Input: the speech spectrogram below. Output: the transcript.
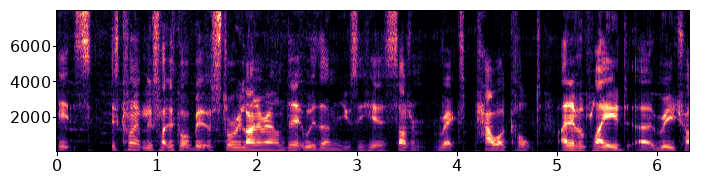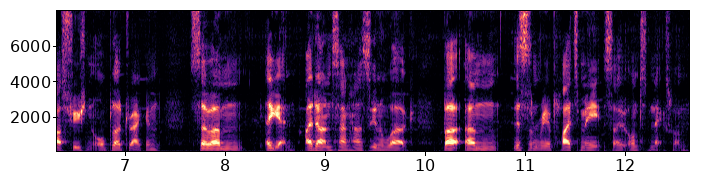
it's it's kind of looks like it's got a bit of storyline around it with um you see here Sergeant Rex Power Colt. I never played uh, really Fusion or Blood Dragon, so um again I don't understand how it's going to work, but um this doesn't really apply to me. So on to the next one.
